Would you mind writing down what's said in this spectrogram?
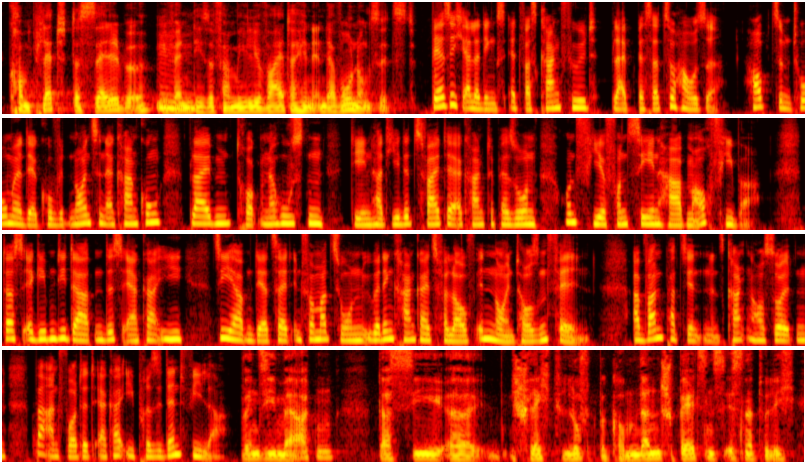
komplett dasselbe, wie mhm. wenn diese Familie weiterhin in der Wohnung sitzt. Wer sich allerdings etwas krank fühlt, bleibt besser zu Hause. Hauptsymptome der Covid-19-Erkrankung bleiben trockener Husten, den hat jede zweite erkrankte Person und vier von zehn haben auch Fieber. Das ergeben die Daten des RKI. Sie haben derzeit Informationen über den Krankheitsverlauf in 9000 Fällen. Ab wann Patienten ins Krankenhaus sollten, beantwortet RKI-Präsident Wieler. Wenn Sie merken, dass Sie äh, schlecht Luft bekommen, dann spätestens ist natürlich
